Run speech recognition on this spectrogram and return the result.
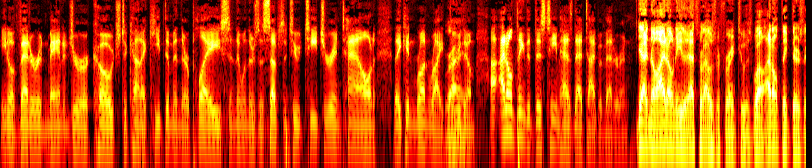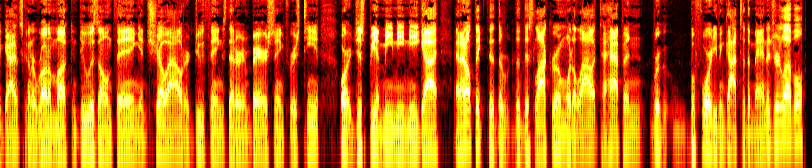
you know veteran manager or coach to kind of keep them in their place. And then when there's a substitute teacher in town, they can run right, right. through them. I don't think that this team has that type of veteran. Yeah, no, I don't either. That's what I was referring to as well. I don't think there's a guy that's going to run amok and do his own thing and show out or do things that are embarrassing for his team or just be a me, me, me guy. And I don't think that the, the, this locker room would allow it to happen before it even got to the manager level.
